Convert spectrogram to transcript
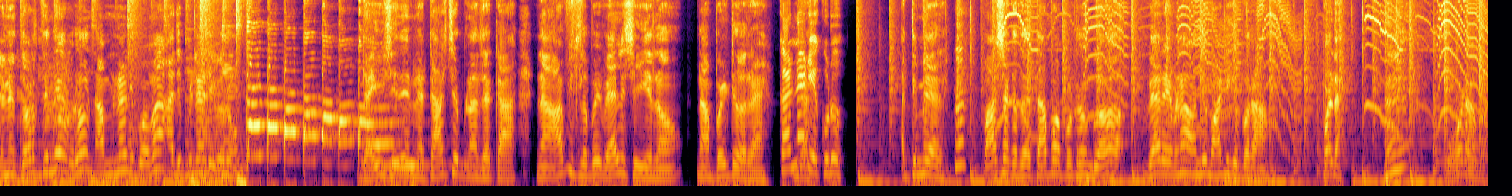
என்னை துரத்துட்டே வரும். நான் முன்னாடி போவேன் அது பின்னாடி வரும். தயவு செய்து என்ன டார்ச்சர் பண்ணாதக்கா. நான் ஆபீஸ்ல போய் வேலை செய்யணும். நான் போயிட்டு வரேன். கண்ணாடிய குடு. அத்திமேர் பாசக்கதை தாப்பா போட்டுருங்க. வேற எவனா வந்து மாட்டிக்க போறான். பட? ஓடாவா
